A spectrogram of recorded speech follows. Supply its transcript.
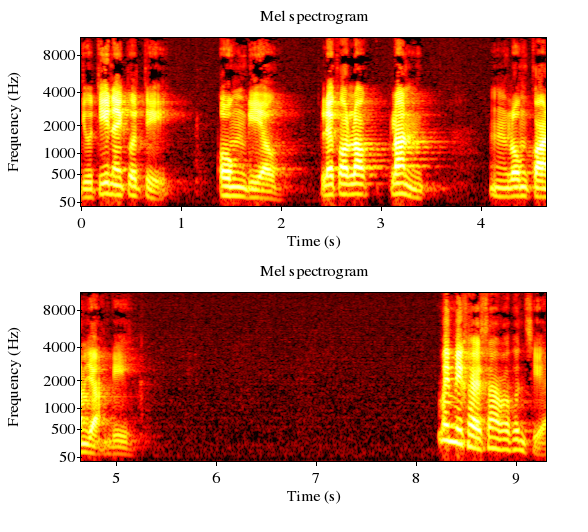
อยู่ที่ในกุฏิองค์เดียว แล้วก็ล็อกลั่นลงกรอย่างดี ไม่มีใครทราบว่าเพื่อนเสีย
